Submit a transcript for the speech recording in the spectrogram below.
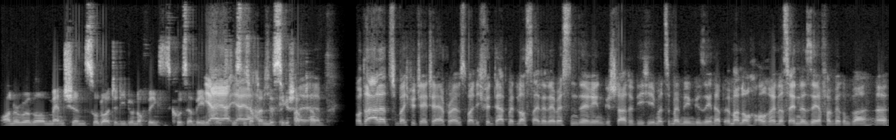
Honorable Mentions, so Leute, die du noch wenigstens kurz erwähnen ja, willst, ja, die es nicht auf deine Liste geschafft Fall, haben? Äh, unter anderem zum Beispiel J.J. Abrams, weil ich finde, der hat mit Lost eine der besten Serien gestartet, die ich jemals in meinem Leben gesehen habe. Immer noch, auch wenn das Ende sehr verwirrend war.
